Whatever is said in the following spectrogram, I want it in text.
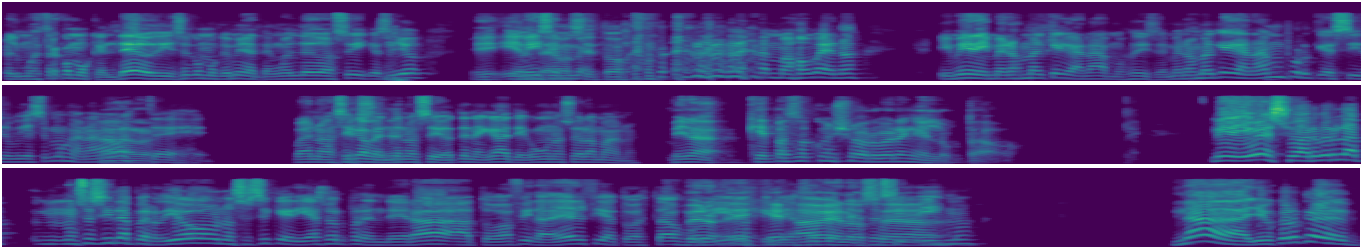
Él muestra como que el dedo y dice como que, mira, tengo el dedo así, qué sé yo. Y, y y me así todo. más o menos. Y mira, y menos mal que ganamos, dice. Menos mal que ganamos porque si no hubiésemos ganado, Claro. este, bueno, básicamente Ese- no sé, yo tenía que batir con una sola mano. Mira, ¿qué pasó con Schwarber en el octavo? Mira, yo que Schwarber la, no sé si la perdió, no sé si quería sorprender a, a toda Filadelfia, a todo Estados Pero Unidos, es que, quería a ver, o sorprenderse a sea- sí mismo. Nada, yo creo que,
